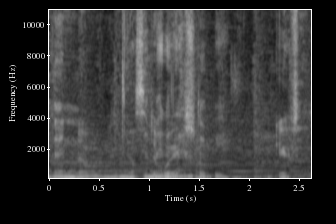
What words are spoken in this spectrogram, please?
δεν νιώθω Σε ότι μένα δεν θα βοήθησαν. το πει. Οκ, αυτό.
